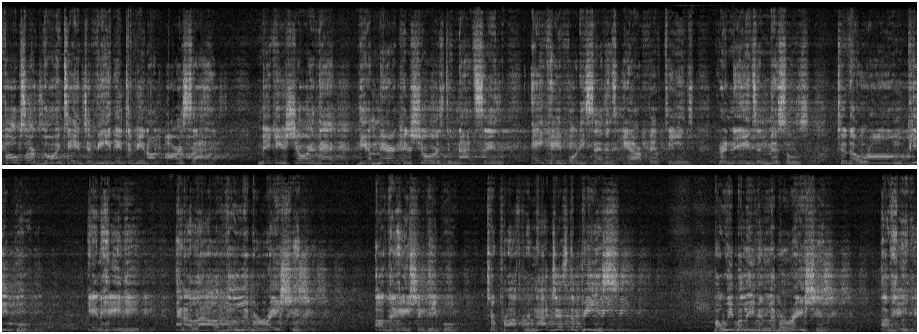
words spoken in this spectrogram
folks are going to intervene, intervene on our side, making sure that the American shores do not send AK-47s, AR-15s, grenades, and missiles to the wrong people in Haiti and allow the liberation of the Haitian people to prosper. Not just the peace, but we believe in liberation of Haiti.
